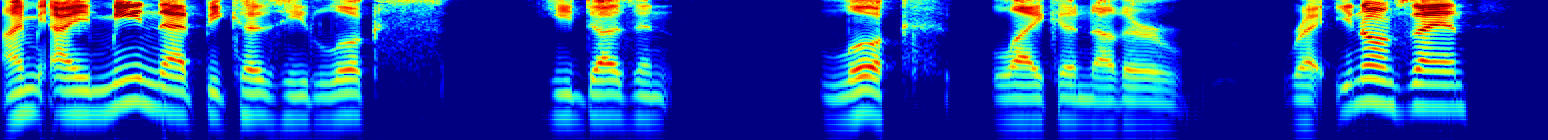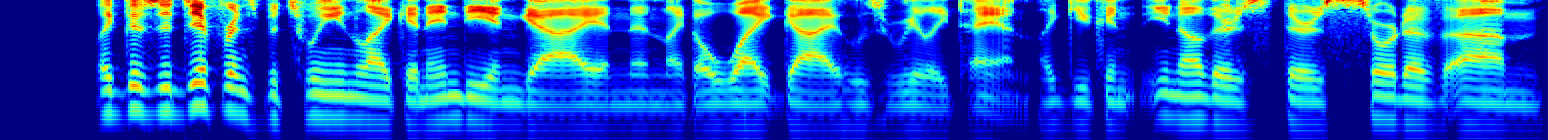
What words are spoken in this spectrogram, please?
I mean, I mean that because he looks, he doesn't look like another right you know what i'm saying? Like there's a difference between like an indian guy and then like a white guy who's really tan. Like you can you know there's there's sort of um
